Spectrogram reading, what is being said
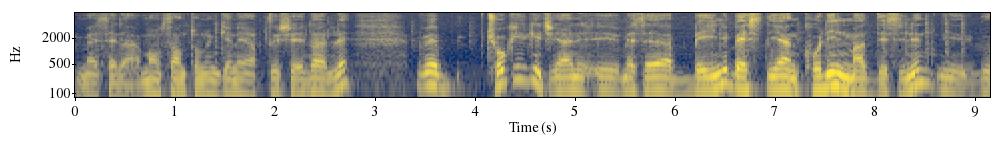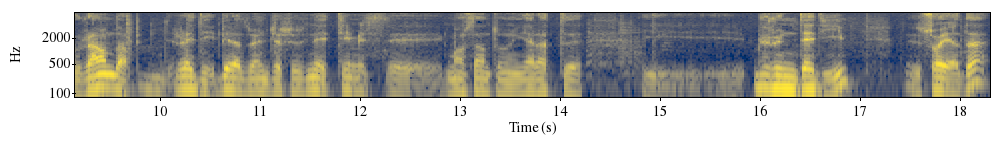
mesela Monsanto'nun gene yaptığı şeylerle ve çok ilginç yani e, mesela beyni besleyen kolin maddesinin e, bu Roundup Ready biraz önce sözünü ettiğimiz e, Monsanto'nun yarattığı üründe diyeyim soyada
